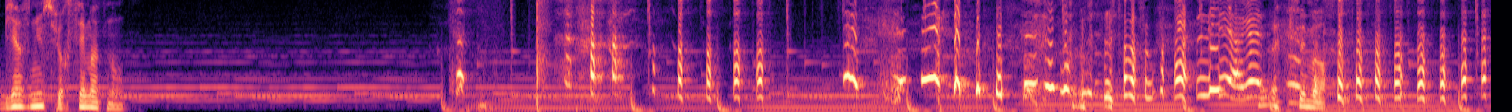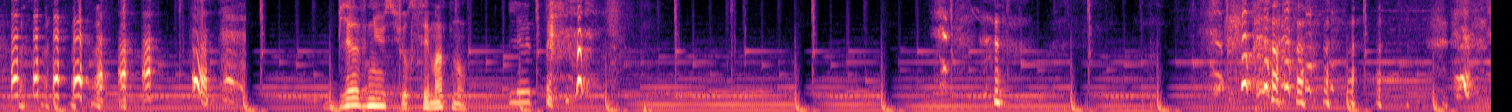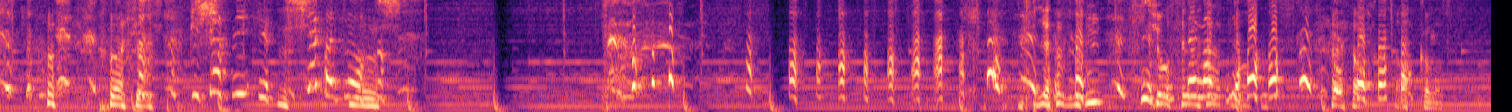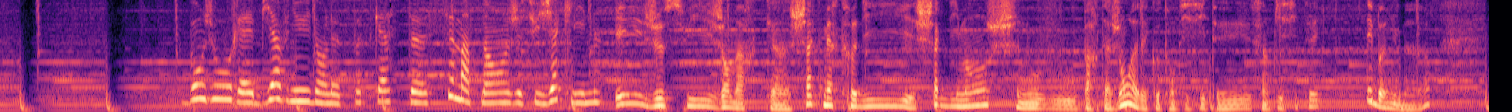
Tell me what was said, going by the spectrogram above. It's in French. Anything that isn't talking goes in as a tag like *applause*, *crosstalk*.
Bienvenue sur C'est maintenant. Ça va pas aller, arrête. C'est mort. *laughs* Bienvenue sur C'est maintenant. Le... Attends, Bienvenue sur C'est maintenant. Bienvenue sur C'est maintenant. Alors, on recommence. Bonjour et bienvenue dans le podcast C'est maintenant. Je suis Jacqueline. Et je suis Jean-Marc. Chaque mercredi et chaque dimanche, nous vous partageons avec authenticité, simplicité et bonne humeur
